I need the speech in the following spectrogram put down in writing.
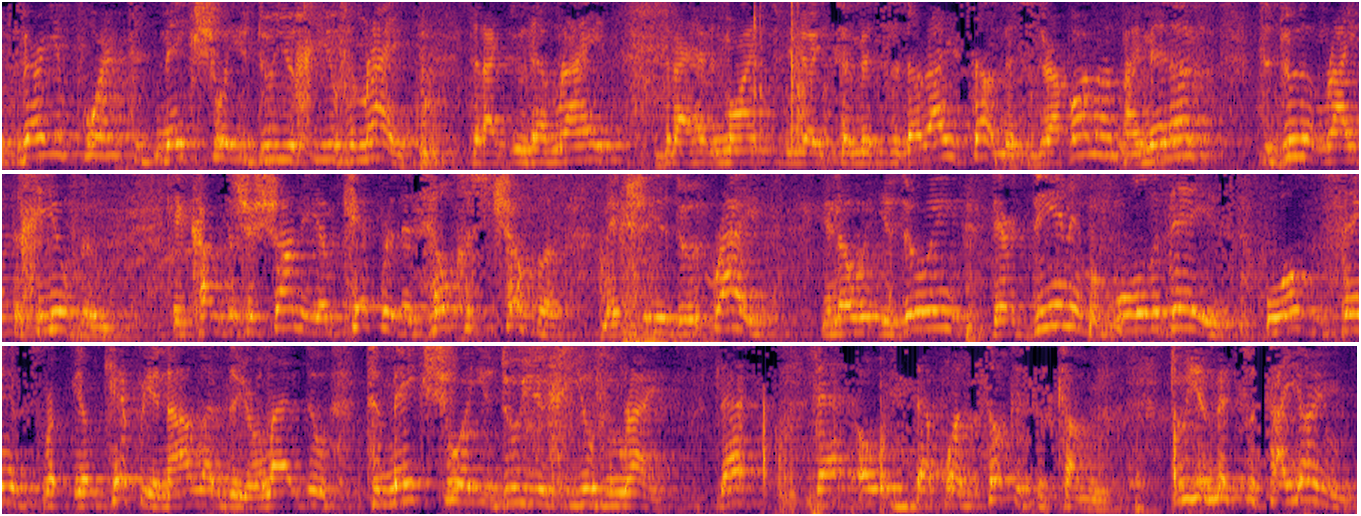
It's very important to make sure you do your chiyuvim right. Did I do them right? Did I have in mind to be Yitzhak Mitzvah Daraisa, Mitzvah Drabanan, my minhag? To do them right, the chiyuvim. It comes to Shoshana, Yom Kippur, there's Hilchas Tshuva. Make sure you do it right. You know what you're doing? They're dinim of all the days, all the things Yom Kippur you're not allowed to do, you're allowed to do, to make sure you do your yuvim right. That's that's always step one. Sukkot is coming. Do your mitzvahs hayom.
